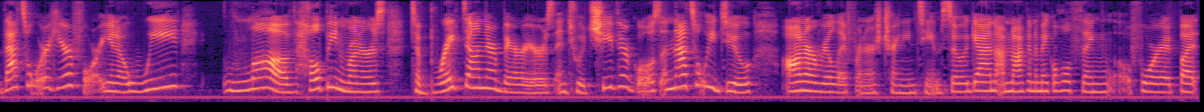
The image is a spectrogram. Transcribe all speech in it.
that's what we're here for. You know, we love helping runners to break down their barriers and to achieve their goals. And that's what we do on our real life runners training team. So, again, I'm not going to make a whole thing for it, but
